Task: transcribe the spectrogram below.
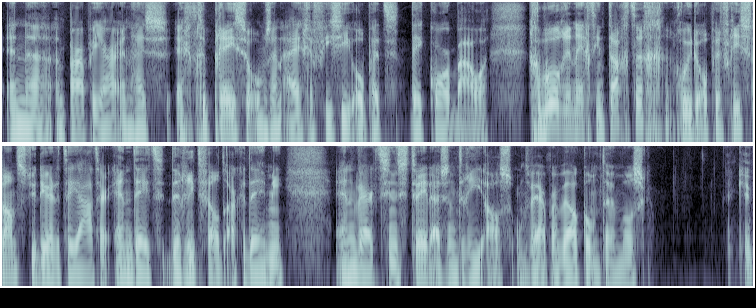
En uh, een paar per jaar. En hij is echt geprezen om zijn eigen visie op het decor bouwen. Geboren in 1980, groeide op in Friesland, studeerde theater en deed de Rietveld Academie. En werkt sinds 2003 als ontwerper. Welkom, Teun Mosk. Dank je.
